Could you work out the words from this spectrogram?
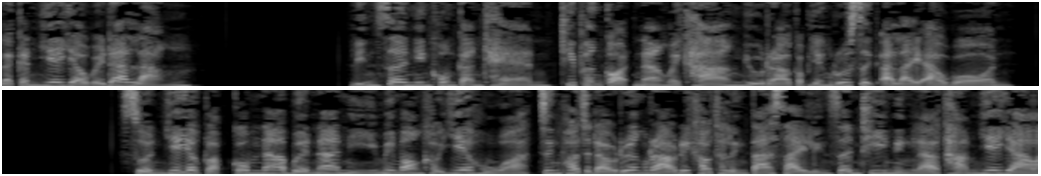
และกันเย่เยาไว้ด้านหลัง หลินเซินยังคงกางแขนที่เพิ่งกอดนางไว้ค้างอยู่ราวกับยังรู้สึกอะไรอาวรณ์ส่วนเย่เยากลับก้มหน้าเบือนหน้าหนีไม่มองเขาเย่หัว จึงพอจะเดาเรื่องราวได้เขาถลึงตาใส่หลินเซินทีหนึ่งแล้วถามเย่เยา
